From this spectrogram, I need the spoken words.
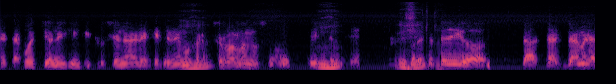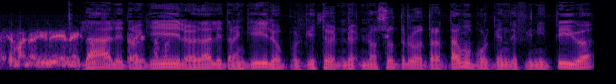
estas cuestiones institucionales que tenemos que resolverlo nosotros. Por eso te digo, dame la semana que viene. Dale, tranquilo, dale, tranquilo, porque esto nosotros lo tratamos porque en definitiva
